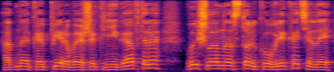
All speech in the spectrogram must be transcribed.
Однако первая же книга автора вышла настолько увлекательной,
